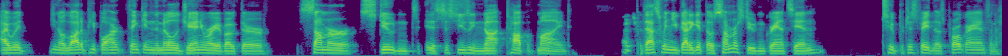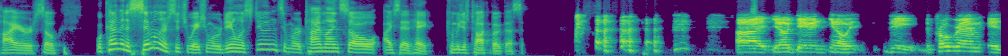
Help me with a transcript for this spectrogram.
I would, you know, a lot of people aren't thinking in the middle of January about their summer student. It is just usually not top of mind. That's But that's when you got to get those summer student grants in to participate in those programs and hire. So we're kind of in a similar situation where we're dealing with students and we're timelines. So I said, hey, can we just talk about this? uh, you know, David, you know, the the program is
